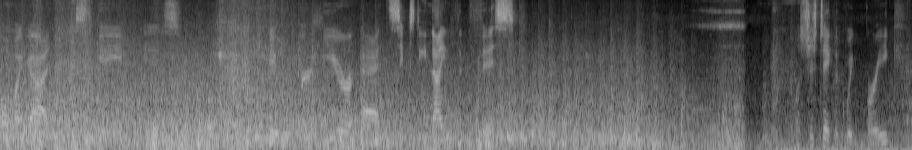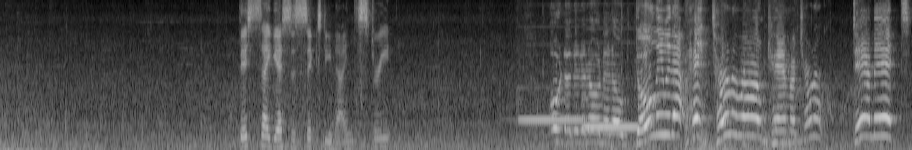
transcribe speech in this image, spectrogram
oh my god this game is okay we're here at 69th and Fisk. Let's just take a quick break. This, I guess, is 69th Street. Oh, no, no, no, no, no, no. Don't leave without... Hey, turn around, camera. Turn around. Damn it.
